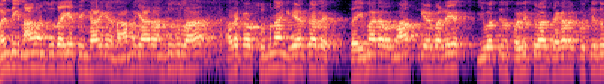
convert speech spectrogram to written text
ಮಂದಿಗೆ ನಾವು ಅನ್ಸೋದಾಗೈತೆ ಹಿಂಗಾಗಿ ನಮಗೆ ಯಾರು ಅನ್ಸೋದಿಲ್ಲ. ಅದಕ್ಕೆ ಅವ್ರು ಸುಮ್ಮನೆ ಹಂಗೆ ಹೇಳ್ತಾರೆ, ದಯಮಾಡಿ ಅವ್ರ ಮಾತು ಕೇಳಬೇಡ್ರಿ. ಇವತ್ತಿನ ಪವಿತ್ರವಾದ ಜಾಗದಾಗ ಕೂತಿದ್ದು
